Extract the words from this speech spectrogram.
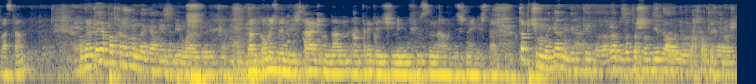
was dann? Он говорит, а я подхожу и ногами забиваю, говорит. Dann komme ich in den Gestalt und dann äh, trete ich mit den Füßen auf die Schneegestalt. Да почему ногами, говорит, ты это, раб за то, что не дал говорит, охоты хорошей.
